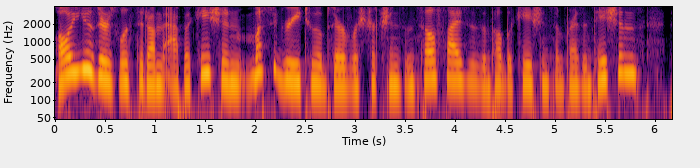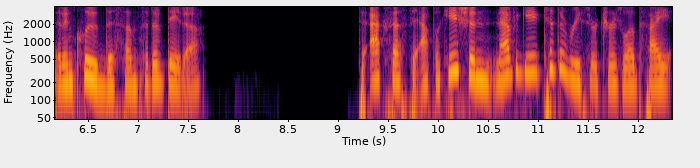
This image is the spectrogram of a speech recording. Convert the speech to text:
All users listed on the application must agree to observe restrictions in cell sizes and publications and presentations that include this sensitive data. To access the application, navigate to the researcher's website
